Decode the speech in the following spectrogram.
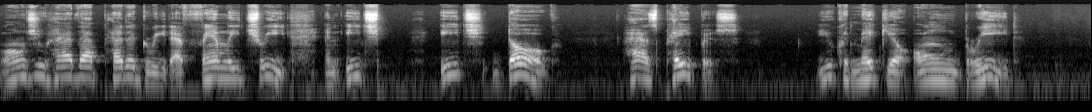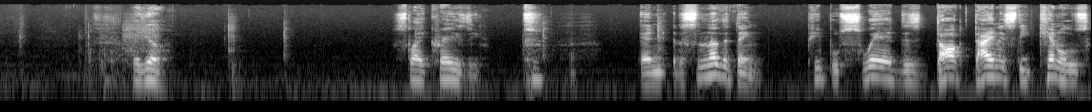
Long as you have that pedigree, that family tree, and each each dog has papers you could make your own breed. But yo, it's like crazy. and it's another thing. People swear this Dark Dynasty kennels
